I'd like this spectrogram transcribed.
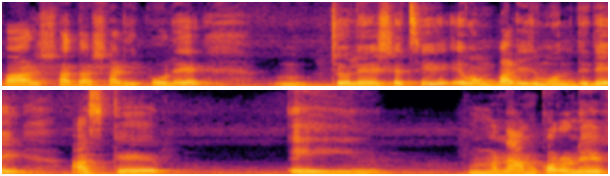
পাড়, সাদা শাড়ি পরে চলে এসেছি এবং বাড়ির মন্দিরেই আজকে এই নামকরণের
